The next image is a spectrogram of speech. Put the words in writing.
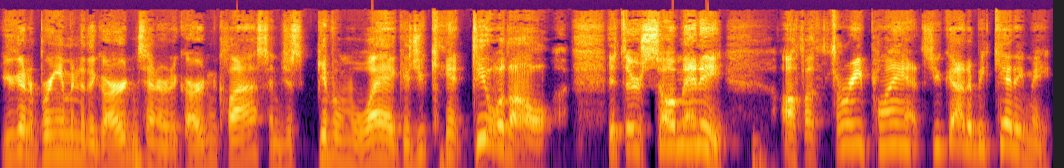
you're going to bring them into the garden center to garden class and just give them away because you can't deal with all. If there's so many off of three plants, you got to be kidding me.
